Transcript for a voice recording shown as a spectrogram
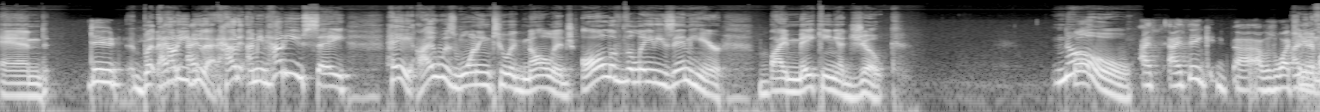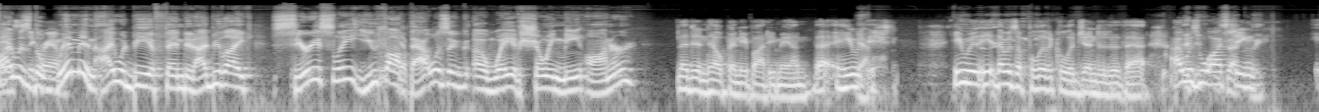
and Dude, but how I- do you I- do that? How do I mean? How do you say, "Hey, I was wanting to acknowledge all of the ladies in here by making a joke"? No. I I think uh, I was watching. I watching. mean, an if I was the women, I would be offended. I'd be like, "Seriously, you thought that was a, a way of showing me honor?" that didn't help anybody, man. That he Yeah. he was that was a political agenda to that. I was watching. Exactly.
